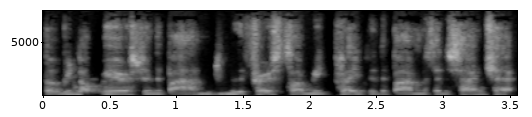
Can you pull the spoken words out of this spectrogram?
but we'd not rehearsed with the band. The first time we'd played with the band was in a sound check.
